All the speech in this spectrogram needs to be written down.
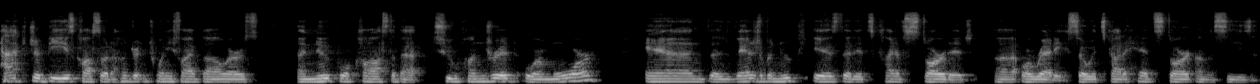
package of bees costs about $125. A nuke will cost about 200 or more. And the advantage of a nuke is that it's kind of started uh, already. So it's got a head start on the season,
